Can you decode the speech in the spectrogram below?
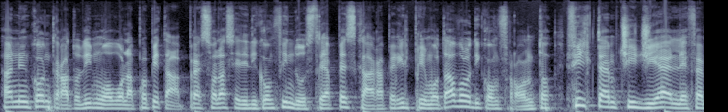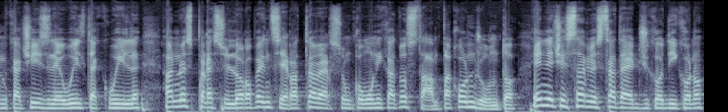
hanno incontrato di nuovo la proprietà presso la sede di Confindustria a Pescara per il primo tavolo di confronto. Filtemp CGL, FMK Cisle e Wiltec Will hanno espresso il loro pensiero attraverso un comunicato stampa congiunto. È necessario e strategico, dicono,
